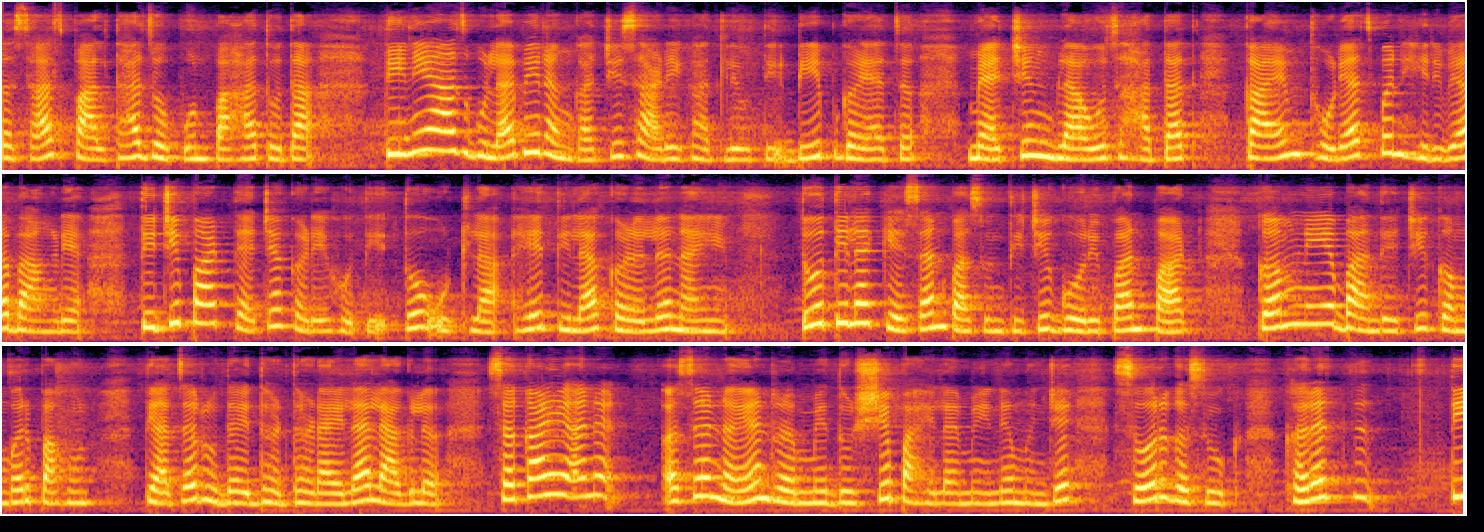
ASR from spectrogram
तसाच पालथा झोपून पाहत होता. तिने आज गुलाबी रंगाची साडी घातली होती. डीप गळ्याचं मॅचिंग ब्लाऊज हातात कायम थोड्याच पण हिरव्या बांगड्या. तिची पाठ त्याच्याकडे होती. तो उठला. हे तिला कळलं नाही. तो तिला केसांपासून तिची गोरीपान पाठ कमनीय बांध्याची कंबर पाहून त्याचं हृदय धडधडायला लागलं. सकाळी अन असं नयनरम्य दृश्य पाहायला मिळणं म्हणजे स्वर्गसुख. खरंच ती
